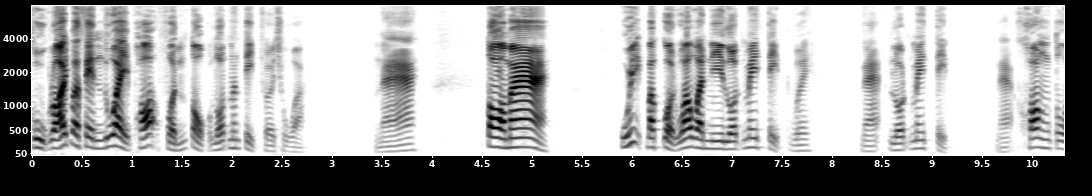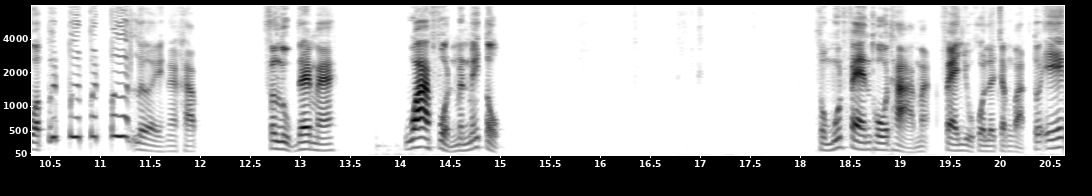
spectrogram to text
ถูกร้อยเปอร์เซนด้วย เพราะฝนตกรถมันติดชัวร์ๆนะ ต่อมา อุ๊ย ปรากฏว่าวันนี้รถไม่ติดเว้ย นะ รถไม่ติด นะคล่องตัวปืดปืดปืดปืดเลยนะครับ สรุปได้ไหมว่าฝนมันไม่ตก สมมุติแฟนโทรถามอะแฟนอยู่คนละจังหวัดตัวเอง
